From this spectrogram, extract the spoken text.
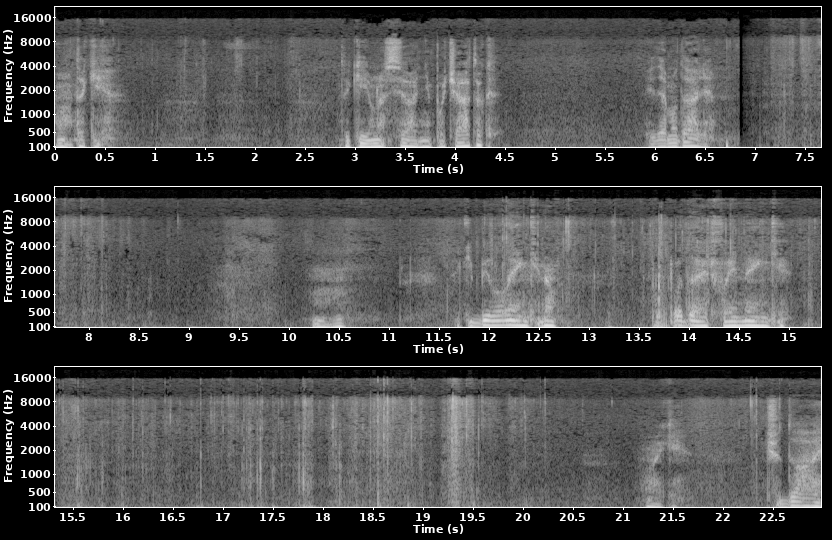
О, такі. Такий у нас сьогодні початок. Йдемо далі. Угу. Такі біленькі нам попадають файненькі. Ой, який чудовий.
